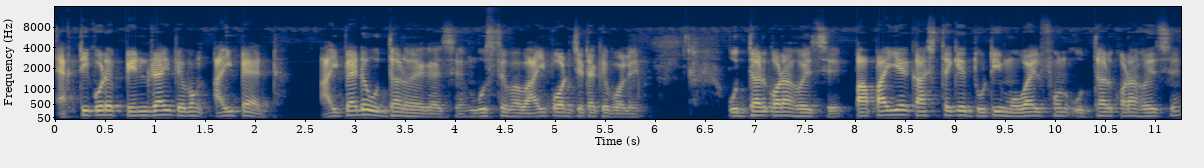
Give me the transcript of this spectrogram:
একটি করে পেন ড্রাইভ এবং আইপ্যাড আইপ্যাডও উদ্ধার হয়ে গেছে, বুঝতে পারব আইপড যেটাকে বলে। উদ্ধার করা হয়েছে। পাপাইয়ের কাছ থেকে দুটি মোবাইল ফোন উদ্ধার করা হয়েছে।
